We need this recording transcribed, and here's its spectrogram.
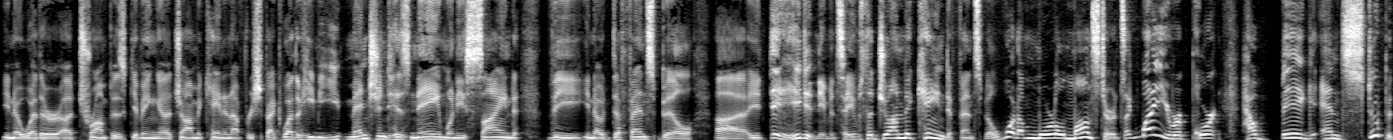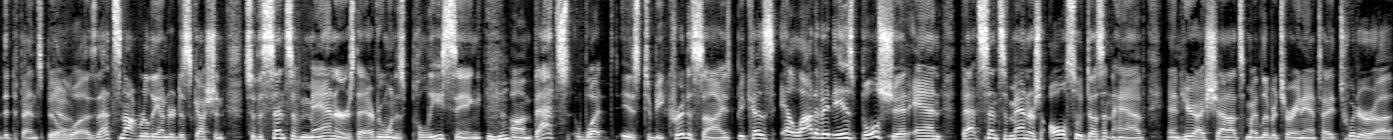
you know whether uh, trump is giving uh, john mccain enough respect whether he mentioned his name when he signed the you know defense bill. Uh, he, he didn't even say it was the john mccain defense bill. What a moral monster. It's like why don't you report how big and stupid the defense bill Yeah. was? That's not really under discussion. So the sense of manners that everyone is policing um, that's what is to be criticized because a lot of it is bullshit and that sense of manners also doesn't have and here i shout out to my libertarian anti-twitter uh,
